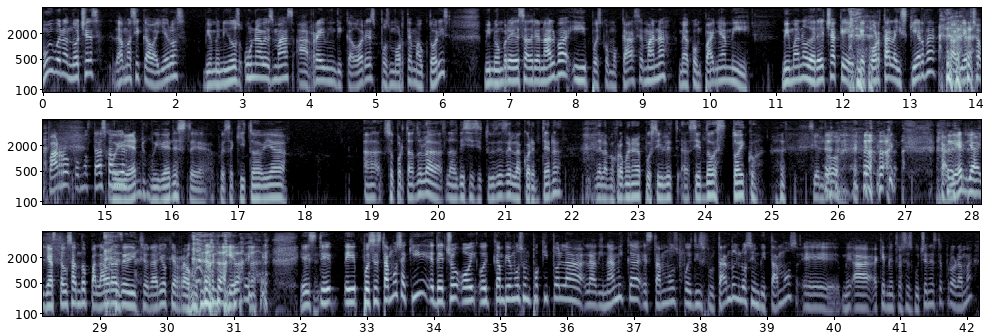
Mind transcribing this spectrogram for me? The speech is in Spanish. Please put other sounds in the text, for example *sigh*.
Muy buenas noches, damas y caballeros. Bienvenidos una vez más a Reivindicadores Postmortem Autoris. Mi nombre es Adrián Alba y pues como cada semana me acompaña mi, mi mano derecha que, que *laughs* corta a la izquierda, Javier Chaparro. ¿Cómo estás, Javier? Muy bien, muy bien. Este, pues aquí todavía ah, soportando la- las vicisitudes de la cuarentena de la mejor manera posible, siendo estoico. Siendo... *laughs* Javier ya, ya está usando palabras de diccionario que Raúl no entiende. Este, eh, pues estamos aquí. De hecho, hoy, hoy cambiamos un poquito la, la dinámica. Estamos pues disfrutando y los invitamos eh, a, a que mientras escuchen este programa,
